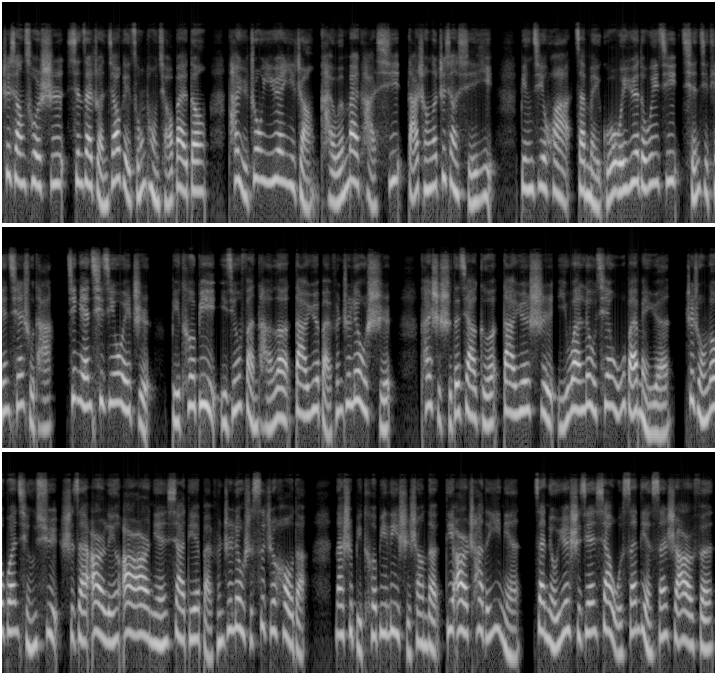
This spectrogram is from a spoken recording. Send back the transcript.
这项措施现在转交给总统乔拜登，他与众议院议长凯文麦卡锡达成了这项协议，并计划在美国违约的危机前几天签署它。今年迄今为止，比特币已经反弹了大约百分之六十。开始时的价格大约是一万六千五百美元。这种乐观情绪是在二零二二年下跌百分之六十四之后的，那是比特币历史上的第二差的一年。在纽约时间下午三点三十二分，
